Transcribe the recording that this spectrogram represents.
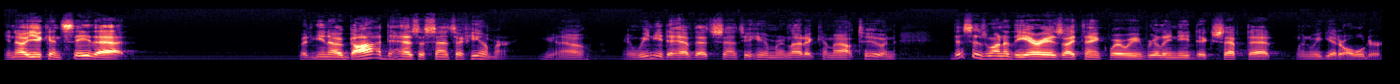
you know, you can see that. But, you know, God has a sense of humor, you know, and we need to have that sense of humor and let it come out too. And this is one of the areas I think where we really need to accept that when we get older.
